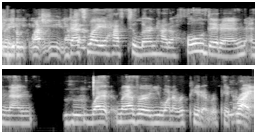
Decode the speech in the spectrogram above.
like, that's why you have to learn how to hold it in and then mm-hmm. what whenever you want to repeat it repeat it right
